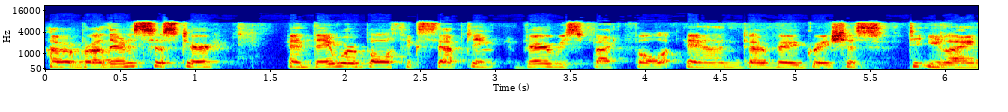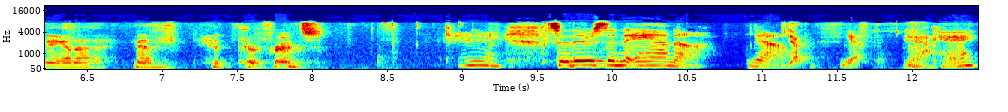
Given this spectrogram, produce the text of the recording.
I have a brother and a sister and they were both accepting, very respectful, and are very gracious to Eli and Anna and their friends. Okay, so there's an Anna now. Yeah. Yeah. yeah. Okay,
